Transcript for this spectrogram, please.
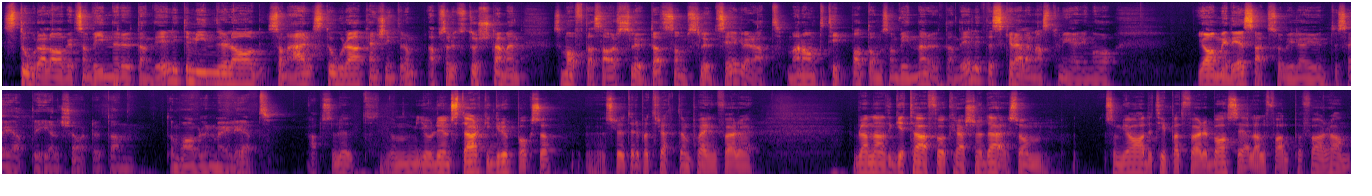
stora laget som vinner utan det är lite mindre lag som är stora, kanske inte de absolut största men som oftast har slutat som slutsegrare. Att man har inte tippat dem som vinnare utan det är lite skrällarnas turnering och Ja, med det sagt så vill jag ju inte säga att det är helt kört utan de har väl en möjlighet. Absolut. De gjorde en stark grupp också. Slutade på 13 poäng före bland annat Getafe och Krasnodar som, som jag hade tippat före Basel i alla fall på förhand.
